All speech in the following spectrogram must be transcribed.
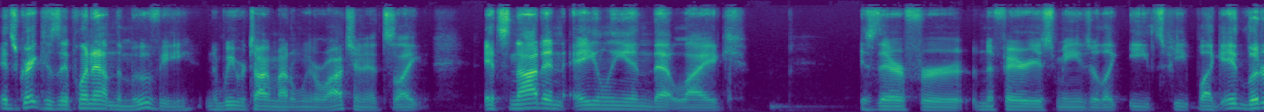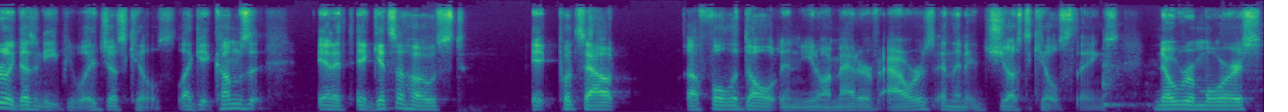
it's great because they point out in the movie, and we were talking about when we were watching. It's like it's not an alien that like is there for nefarious means or like eats people. Like it literally doesn't eat people; it just kills. Like it comes and it, it gets a host, it puts out a full adult in you know a matter of hours and then it just kills things. No remorse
